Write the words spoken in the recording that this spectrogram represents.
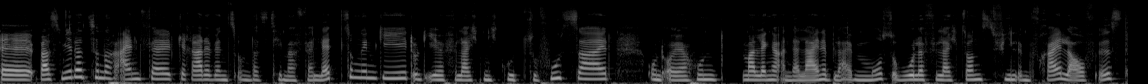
Äh, was mir dazu noch einfällt, gerade wenn es um das Thema Verletzungen geht und ihr vielleicht nicht gut zu Fuß seid und euer Hund mal länger an der Leine bleiben muss, obwohl er vielleicht sonst viel im Freilauf ist,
